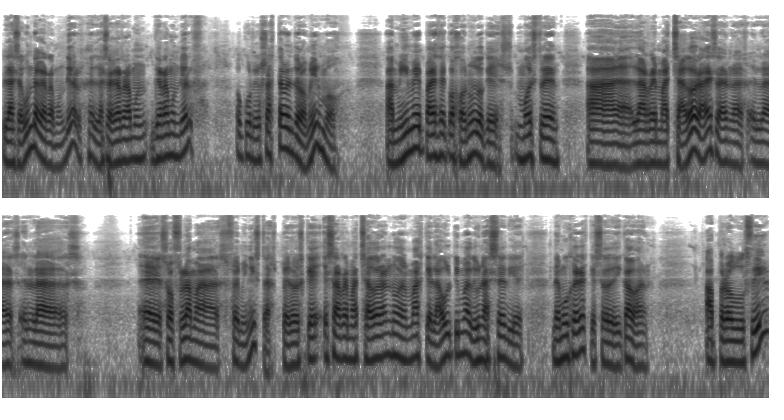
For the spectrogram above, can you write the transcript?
la Segunda Guerra Mundial. En la Segunda Guerra Mundial ocurrió exactamente lo mismo a mí me parece cojonudo que muestren a la remachadora esa en las, en las, en las eh, soflamas feministas, pero es que esa remachadora no es más que la última de una serie de mujeres que se dedicaban a producir.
